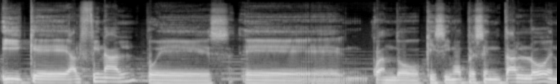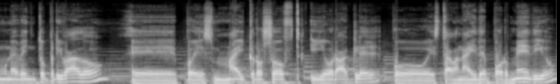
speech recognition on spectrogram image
y que al final, pues eh, cuando quisimos presentarlo en un evento privado, eh, pues Microsoft y Oracle pues, estaban ahí de por medio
